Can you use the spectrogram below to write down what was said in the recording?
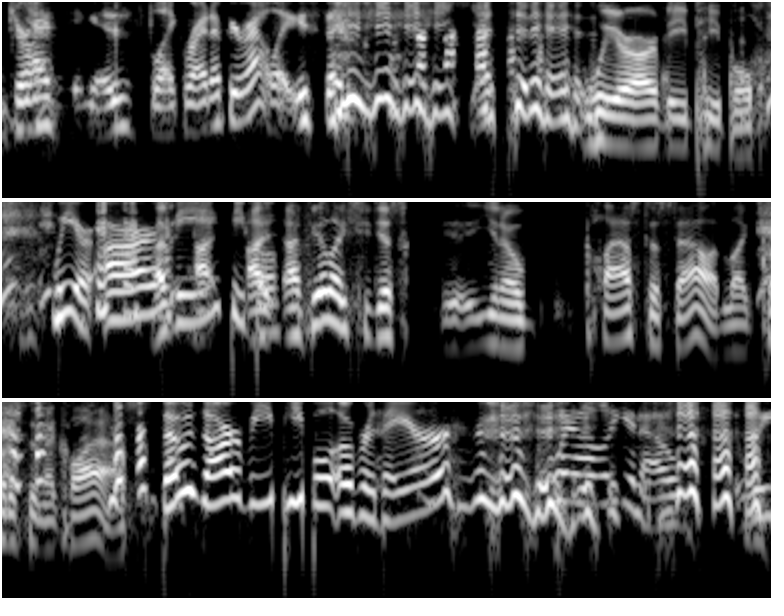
driving yes. is like right up your alley. So. yes, it is. We are RV people. We are RV I, people. I, I, feel like she just, you know, classed us out, like put us in a class. Those RV people over there. well, you know, we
